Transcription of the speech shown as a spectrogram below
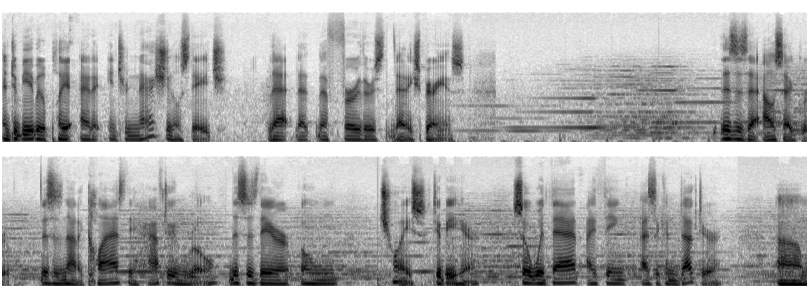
and to be able to play at an international stage, that that, that furthers that experience. This is an outside group. This is not a class they have to enroll. This is their own choice to be here. So with that, I think as a conductor, um,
